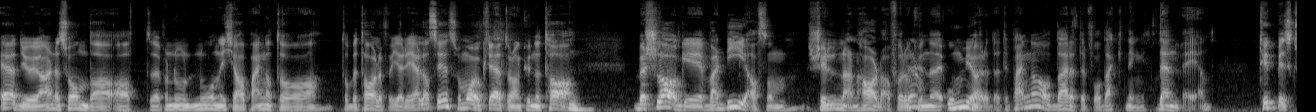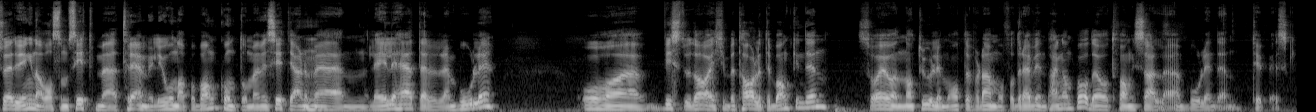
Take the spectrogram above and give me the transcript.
er det jo gjerne sånn da at for når noen ikke har penger til å, til å betale for gjelda si, så må jo kreditorene kunne ta mm. beslag i verdier som skyldneren har, da, for å ja. kunne omgjøre det til penger, og deretter få dekning den veien. Typisk så er det jo ingen av oss som sitter med tre millioner på bankkonto, men vi sitter gjerne mm. med en leilighet eller en bolig. Og eh, hvis du da ikke betaler til banken din, så er jo en naturlig måte for dem å få drevet inn pengene på, det er å tvangsselge boligen din, typisk.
